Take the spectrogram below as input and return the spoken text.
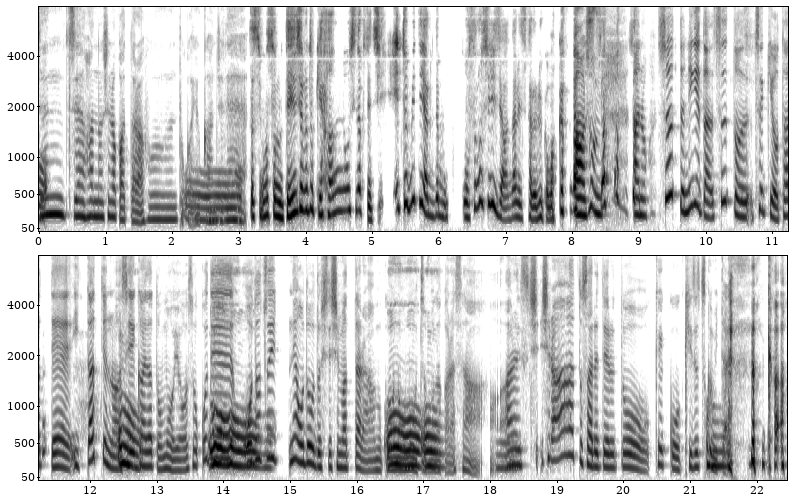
全然反応しなかったらふーんとかいう感じうん。で私もその電車の時反応しなくてじーっと見てやるでも恐ろしいじゃん何されるか分かんないあそうあのスッと逃げたスッと席を立って行ったっていうのは正解だと思うよ、そこでうんおどついねおどおどしてしまったら向こうの思うつぼだからさ、うんあれししらーっとされてると結構傷つくみたい。な、なんか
